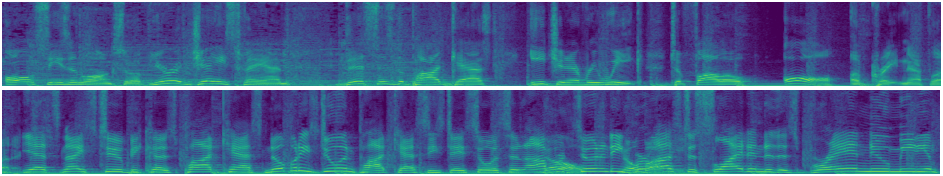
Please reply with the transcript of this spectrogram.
all season long. So if you're a Jays fan, this is the podcast each and every week to follow all of Creighton Athletics. Yeah, it's nice too because podcasts, nobody's doing podcasts these days. So it's an opportunity for us to slide into this brand new medium.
